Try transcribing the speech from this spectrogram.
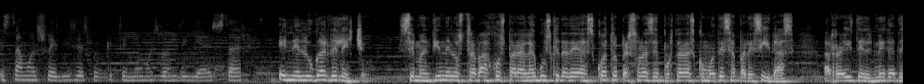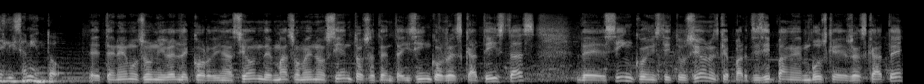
estamos felices porque tenemos donde ya estar. En el lugar del hecho, se mantienen los trabajos para la búsqueda de las cuatro personas deportadas como desaparecidas a raíz del mega deslizamiento. Eh, tenemos un nivel de coordinación de más o menos 175 rescatistas de cinco instituciones que participan en búsqueda y rescate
